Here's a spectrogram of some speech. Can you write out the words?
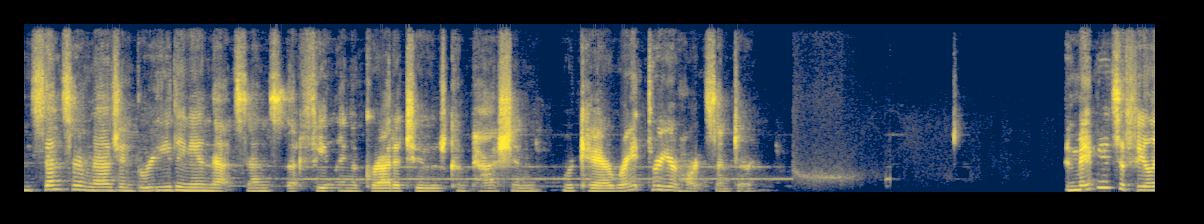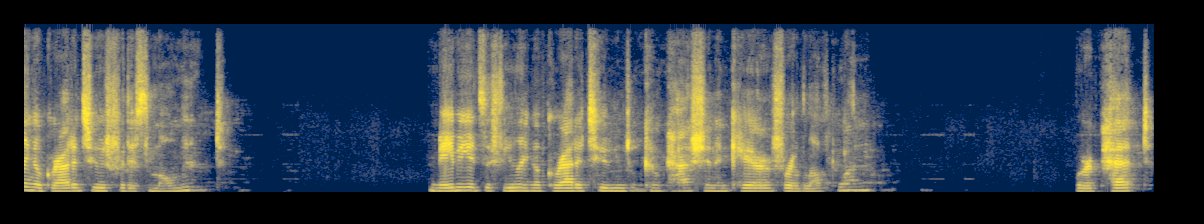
And sense or imagine breathing in that sense, that feeling of gratitude, compassion, or care right through your heart center. And maybe it's a feeling of gratitude for this moment. Maybe it's a feeling of gratitude compassion and care for a loved one or a pet.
